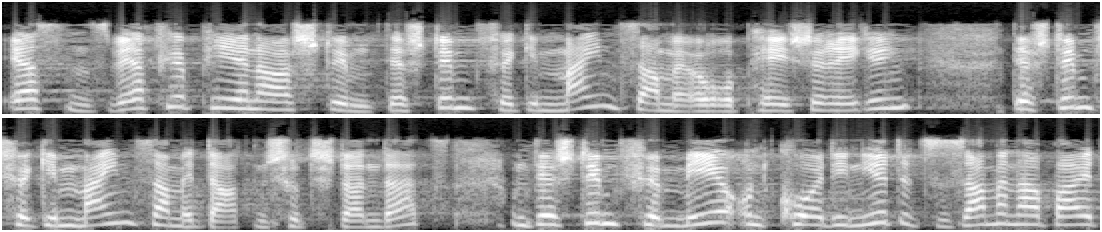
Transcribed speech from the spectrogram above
Erstens, wer für PNR stimmt, der stimmt für gemeinsame europäische Regeln, der stimmt für gemeinsame Datenschutzstandards und der stimmt für mehr und koordinierte Zusammenarbeit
